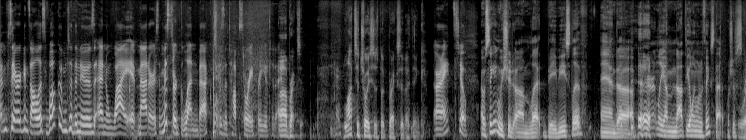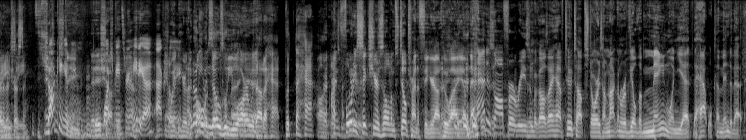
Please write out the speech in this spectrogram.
I'm Sarah Gonzalez. Welcome to the news and why it matters. Mr. Glenn Beck, what was the top story for you today? Uh, Brexit. Lots of choices, but Brexit, I think. All right, Stu. I was thinking we should um, let babies live, and uh, apparently I'm not the only one who thinks that, which is kind of Crazy. interesting. Shocking if you Interesting. That is watch shocking. mainstream Yeah. media, Can't wait to actually. the I don't poll even know results who on you that, are yeah. without a hat. Put the hat on. I'm It's 46 years old. I'm still trying to figure out who I am. The hat is off for a reason because I have two top stories. I'm not going to reveal the main one yet. The hat will come into that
